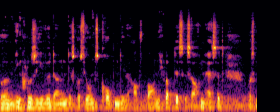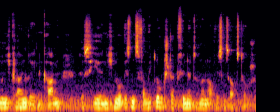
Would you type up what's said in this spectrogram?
äh, inklusive dann Diskussionsgruppen, die wir aufbauen. Ich glaube, das ist auch ein Asset, was man nicht kleinreden kann, dass hier nicht nur Wissensvermittlung stattfindet, sondern auch Wissensaustausch.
